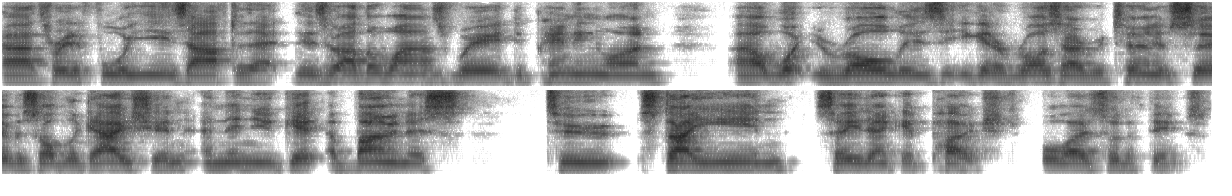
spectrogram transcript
uh, three to four years after that. There's other ones where, depending on uh, what your role is, that you get a ROSO return of service obligation, and then you get a bonus to stay in so you don't get poached, all those sort of things.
